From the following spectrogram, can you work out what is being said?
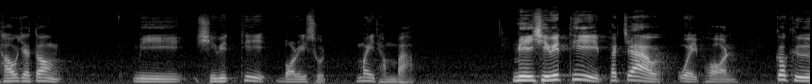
เขาจะต้องมีชีวิตที่บริสุทธิ์ไม่ทำบาป มีชีวิตที่พระเจ้าอวยพร ก็คือ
